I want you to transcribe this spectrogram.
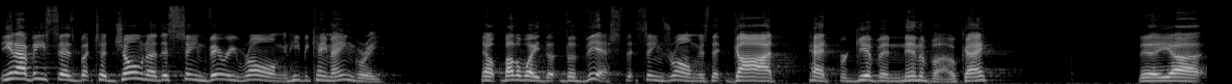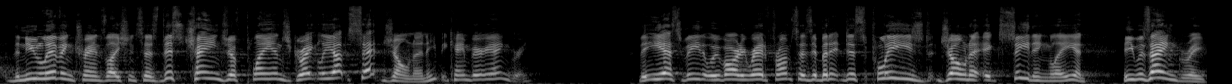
The NIV says, But to Jonah this seemed very wrong, and he became angry. Now, by the way, the, the this that seems wrong is that God had forgiven Nineveh, okay? The, uh, the New Living Translation says, This change of plans greatly upset Jonah, and he became very angry. The ESV that we've already read from says it, but it displeased Jonah exceedingly, and he was angry.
